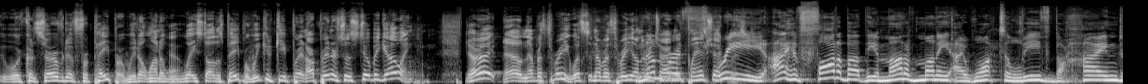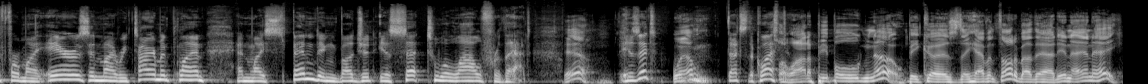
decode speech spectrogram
we're conservative for paper. We don't want to waste all this paper. We could keep printing. Our printers would still be going. All right. Now, number three. What's the number three on the Number retirement plan checklist? three, I have thought about the amount of money I want to leave behind for my heirs in my retirement plan, and my spending budget is set to allow for that. Yeah. Is it? Well, that's the question. A lot of people know because they haven't thought about that. And, and hey,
